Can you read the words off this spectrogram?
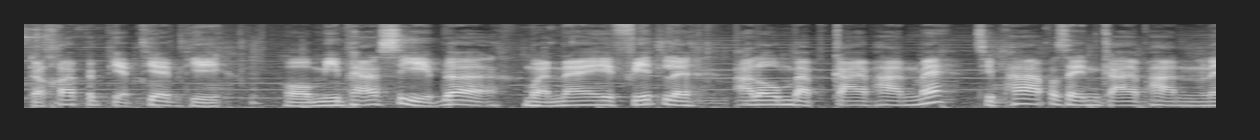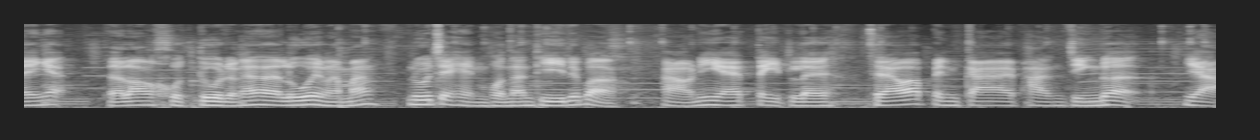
เดี๋ยวค่อยไปเปรียบเทียบอีกที โอ้มีแพสซีฟด้วย เหมือนในฟิตเลย อารมณ์แบบกายพันธุ์ไหมสิบห้าเปอร์เซ็นต์กายพันธุ์อะไรเงี้ย เดี๋ยวลองขุดดูเดี๋ยวก็จะรู้เองละมั้ง รู้จะเห็นผลทันทีหรือเปล่า อ้าวนี่ไงติดเลย แสดงว่าเป็นกายพันธุ์จริงด้วย อย่า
